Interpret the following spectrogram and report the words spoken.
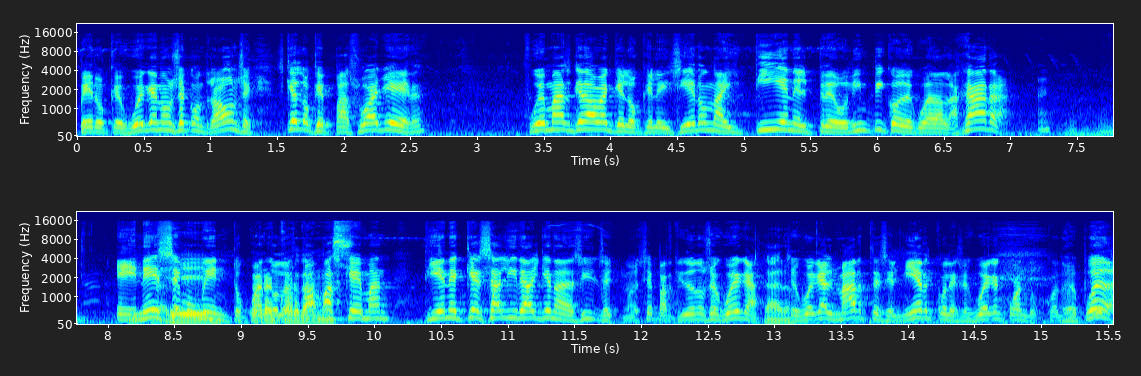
pero que jueguen 11 contra 11. Es que lo que pasó ayer fue más grave que lo que le hicieron a Haití en el preolímpico de Guadalajara. En ese Sí, momento, cuando las papas queman, tiene que salir alguien a decir, no, ese partido no se juega, Claro. se juega el martes, el miércoles, se juega cuando, cuando se pueda.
